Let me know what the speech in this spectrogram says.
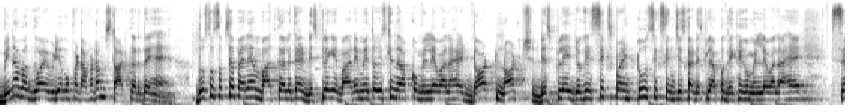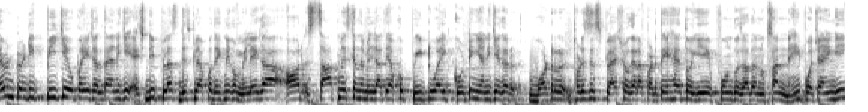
बिना वक्त गवाए वीडियो को फटाफट हम स्टार्ट करते हैं। दोस्तों, सबसे पहले हम बात कर लेते हैं डिस्प्ले के बारे में। तो इसके अंदर आपको मिलने वाला है डॉट नॉच डिस्प्ले, जो कि 6.26 इंचेस का डिस्प्ले आपको देखने को मिलने वाला है। 720p के ऊपर ये चलता है, यानी कि एचडी प्लस डिस्प्ले आपको देखने को मिलेगा। और साथ में इसके अंदर मिल जाती है आपको P2i कोटिंग यानी कि अगर वाटर थोड़े से स्प्लैश वगैरह पड़ते हैं तो ये फ़ोन को ज़्यादा नुकसान नहीं पहुंचाएँगी।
